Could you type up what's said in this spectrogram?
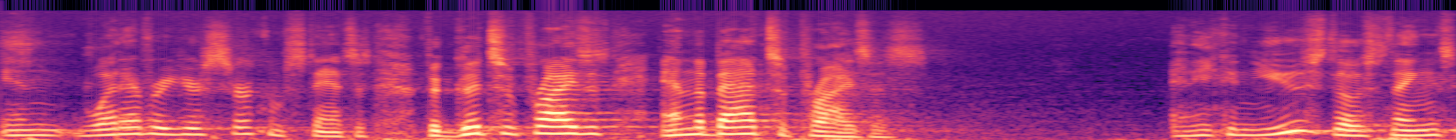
in whatever your circumstances, the good surprises and the bad surprises. And He can use those things,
